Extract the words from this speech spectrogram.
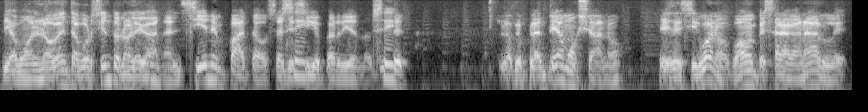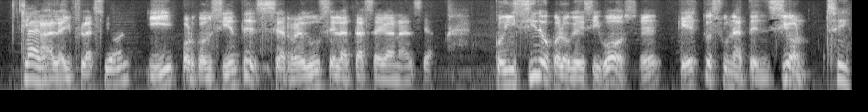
Digamos, el 90% no le gana, el 100 empata, o sea que Sí. sigue perdiendo. Sí. Lo que planteamos ya, ¿no? Es decir, bueno, vamos a empezar a ganarle Claro. a la inflación y por consiguiente se reduce la tasa de ganancia. Coincido con lo que decís vos, ¿eh? que esto es una tensión, Sí,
